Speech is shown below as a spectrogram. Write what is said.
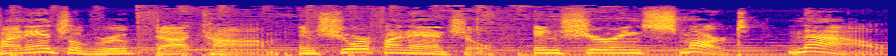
financialgroup.com. Insure Financial. Insuring smart now.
